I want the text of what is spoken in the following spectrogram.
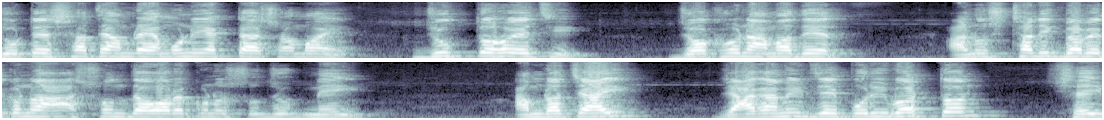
জোটের সাথে আমরা এমনই একটা সময় যুক্ত হয়েছি যখন আমাদের আনুষ্ঠানিকভাবে কোনো আসন দেওয়ার কোনো সুযোগ নেই, আমরা চাই যে আগামীর যে পরিবর্তন, সেই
